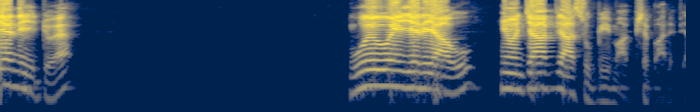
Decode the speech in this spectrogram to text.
ရက်နေ့အတွက်ငွေဝင်ရရကိုညွှန်ကြားပြဆိုပေးမှာဖြစ်ပါတယ်ဗျ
